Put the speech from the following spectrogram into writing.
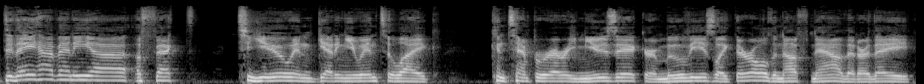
Do they have any uh, effect to you in getting you into like contemporary music or movies? Like they're old enough now that are they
